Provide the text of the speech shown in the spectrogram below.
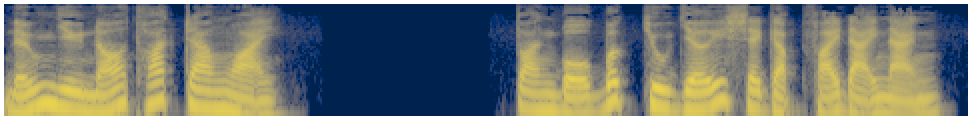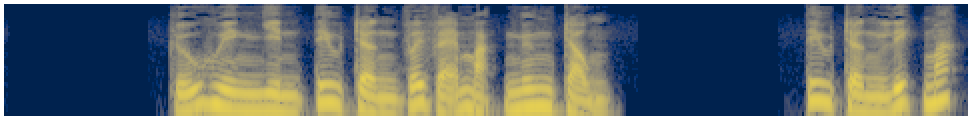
Nếu như nó thoát ra ngoài, toàn bộ bất chu giới sẽ gặp phải đại nạn. Cửu huyền nhìn Tiêu Trần với vẻ mặt ngưng trọng. Tiêu Trần liếc mắt,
